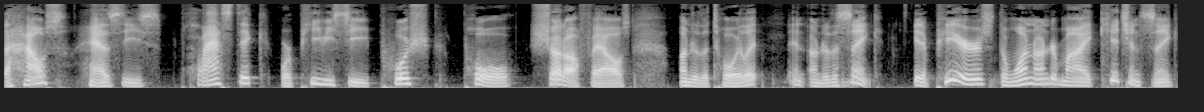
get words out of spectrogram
the house has these plastic or PVC push pull shut-off valves under the toilet and under the sink. It appears the one under my kitchen sink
